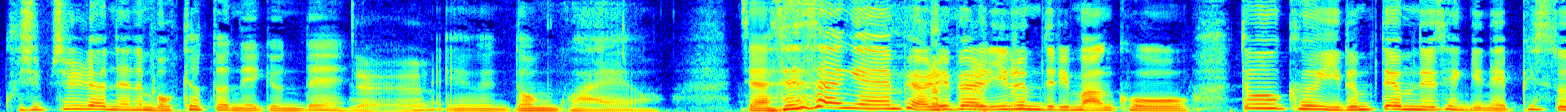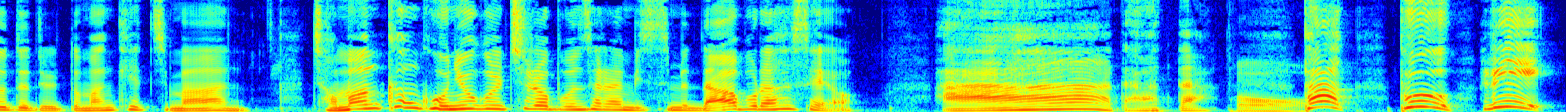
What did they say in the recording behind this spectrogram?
97년에는 먹혔던 애교인데. 네. 에휴, 너무 과해요. 자, 세상엔 별의별 이름들이 많고 또 그 이름 때문에 생긴 에피소드들도 많겠지만 저만큼 곤욕을 치러본 사람 있으면 나와보라 하세요. 아, 나왔다. 어. 박부리!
